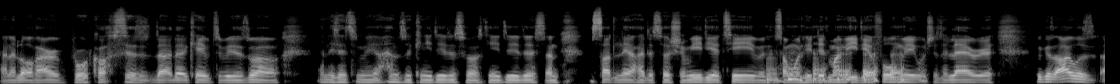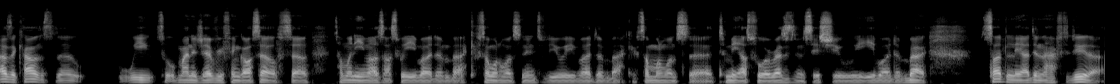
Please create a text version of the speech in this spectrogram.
And a lot of Arab broadcasters that, that came to me as well. And they said to me, Hamza, can you do this for us? Can you do this? And suddenly I had a social media team and someone who did my media for me, which is hilarious because I was, as a councillor. we sort of manage everything ourselves. So someone emails us, we email them back. If someone wants an interview, we email them back. If someone wants to, to meet us for a residence issue, we email them back. Suddenly, I didn't have to do that.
